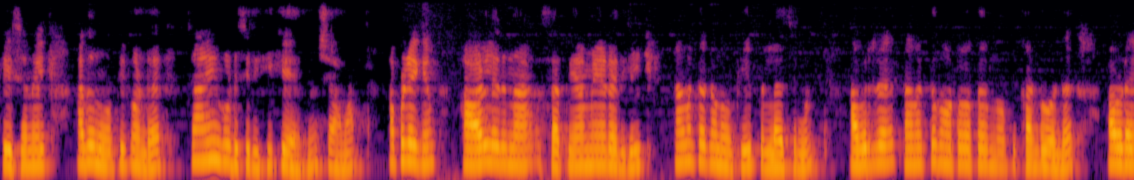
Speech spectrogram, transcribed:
കിച്ചണിൽ അത് നോക്കിക്കൊണ്ട് ചായയും കുടിച്ചിരിക്കുകയായിരുന്നു ശ്യാമ. അപ്പോഴേക്കും ഹാളിലിരുന്ന സത്യാമ്മയുടെ അരികിൽ കണക്കൊക്കെ നോക്കി പിള്ളാച്ചനും അവരുടെ കണക്ക് നോട്ടമൊക്കെ നോക്കി കണ്ടുകൊണ്ട് അവിടെ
